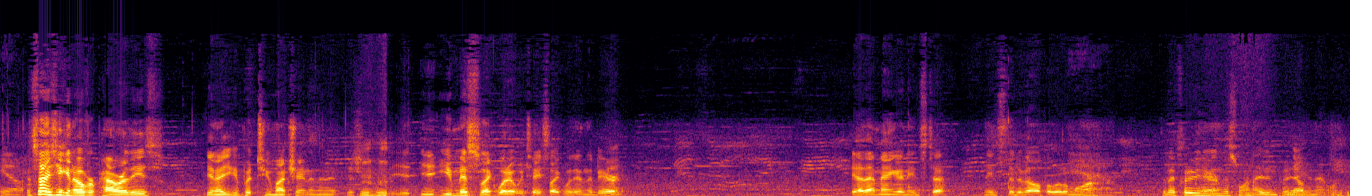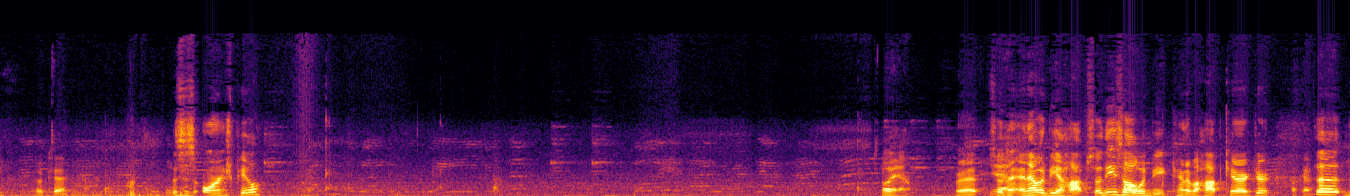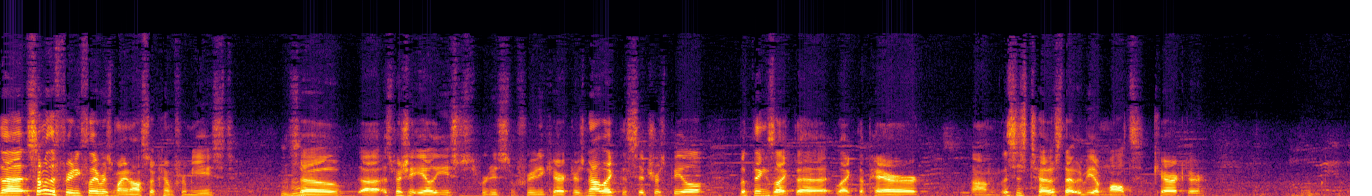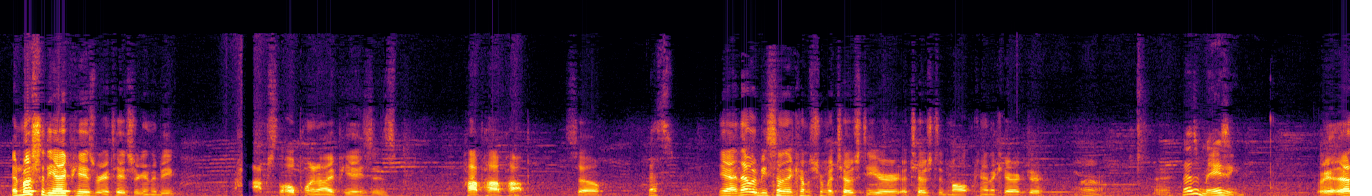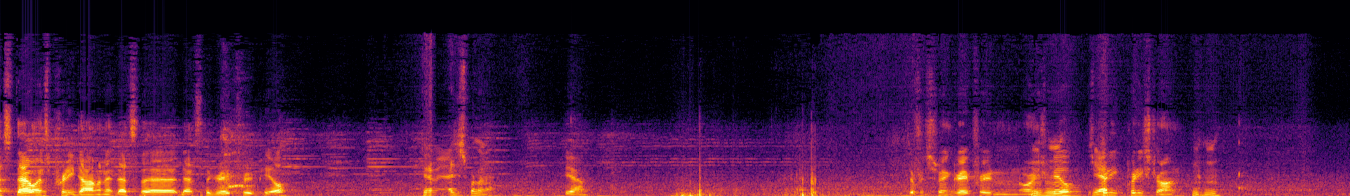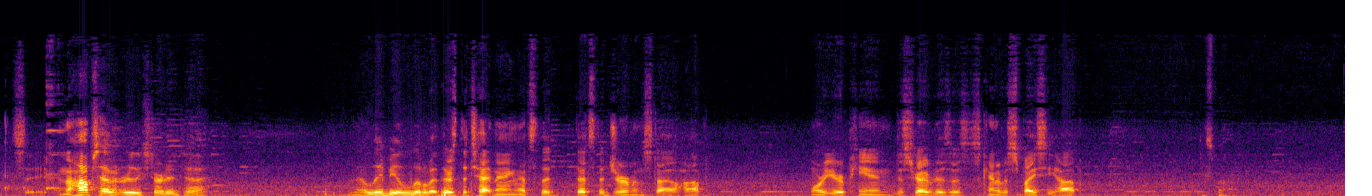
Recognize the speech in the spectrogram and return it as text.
you know. And sometimes you can overpower these. You know, you can put too much in, and then it just Mhm. y- you, you miss like what it would taste like within the beer. Right. Yeah, that mango needs to needs to develop a little more. Yeah. Did I put anything Yeah. in this one? I didn't put Nope. anything in that one. Okay. This is orange peel. Oh yeah. Right. So Yeah. and that would be a hop. So these all would be kind of a hop character. Okay. The the some of the fruity flavors might also come from yeast. Mm-hmm. So uh, especially ale yeast produce some fruity characters. Not like the citrus peel, but things like the like the pear. Um, this is toast. That would be a malt character. And most of the IPAs we're going to taste are going to be hops. The whole point of IPAs is hop, hop, hop. So That's yeah, and that would be something that comes from a toasty or a toasted malt kind of character. wow. That's amazing. Okay, that's that one's pretty dominant. That's the that's the grapefruit peel. You know, I just want to. Yeah. Difference between grapefruit and orange Mhm, peel. It's yeah. pretty pretty strong. hmm Let's see. And the hops haven't really started to. Maybe a little bit. There's the Tettnang. That's the that's the German style hop. More European, described as a, kind of a spicy hop.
